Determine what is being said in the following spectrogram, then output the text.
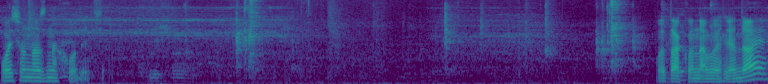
Ось вона знаходиться. Отак вона виглядає.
